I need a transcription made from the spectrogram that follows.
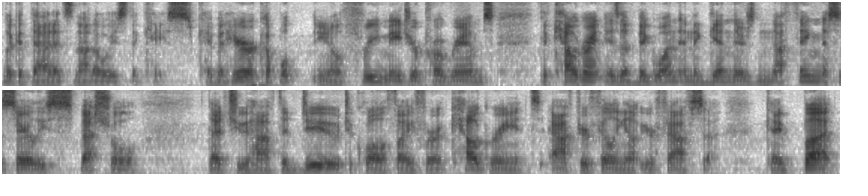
look at that, it's not always the case. Okay, but here are a couple, you know, three major programs. The Cal Grant is a big one, and again, there's nothing necessarily special that you have to do to qualify for a Cal Grant after filling out your FAFSA. Okay, but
